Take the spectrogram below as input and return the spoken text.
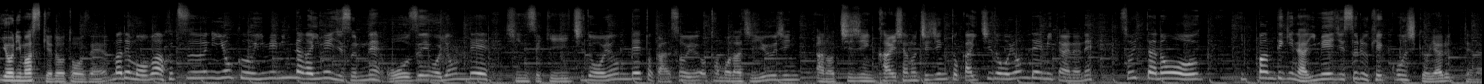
よりますけど当然。まあでもまあ普通によくイメみんながイメージするね大勢を呼んで親戚一同を呼んでとかそういう友達友人あの知人会社の知人とか一同を呼んでみたいなねそういったのを一般的なイメージする結婚式をやるってなる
